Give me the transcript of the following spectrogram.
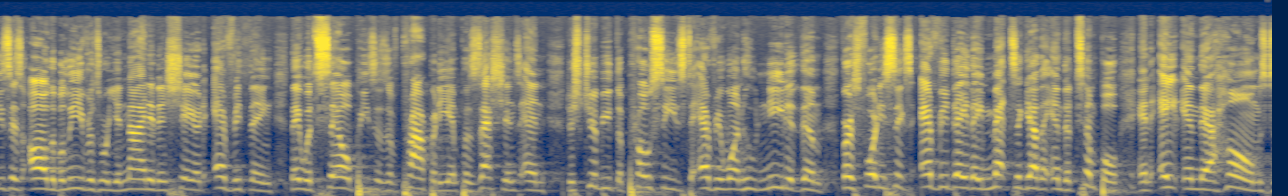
He says, All the believers were united and shared everything. They would sell pieces of property and possessions and distribute the proceeds to everyone who needed them. Verse 46, every day they met together in the temple and ate in their homes.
